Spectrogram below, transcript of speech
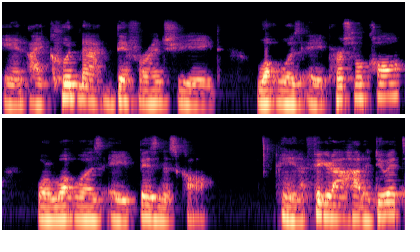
and I could not differentiate what was a personal call or what was a business call. And I figured out how to do it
